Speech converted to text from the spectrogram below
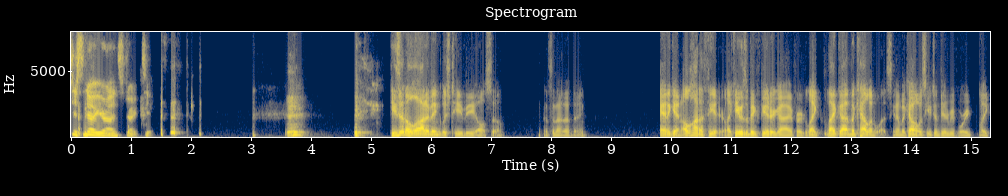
Just know you're on strike too. He's in a lot of English TV also. That's another thing. And again, a lot of theater. Like he was a big theater guy for like like uh, McKellen was. You know, McKellen was huge in theater before he like,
